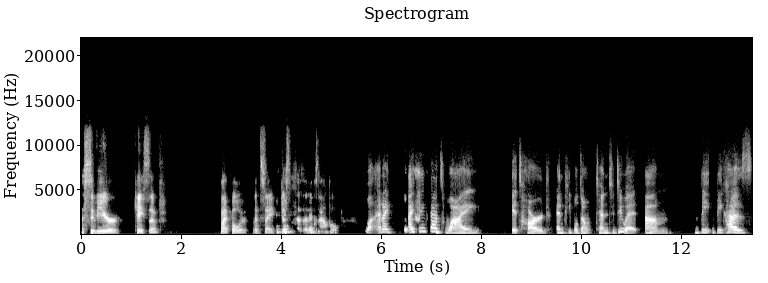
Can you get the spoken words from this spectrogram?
a severe case of bipolar let's say just as an example. Well and i i think that's why it's hard and people don't tend to do it um be, because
